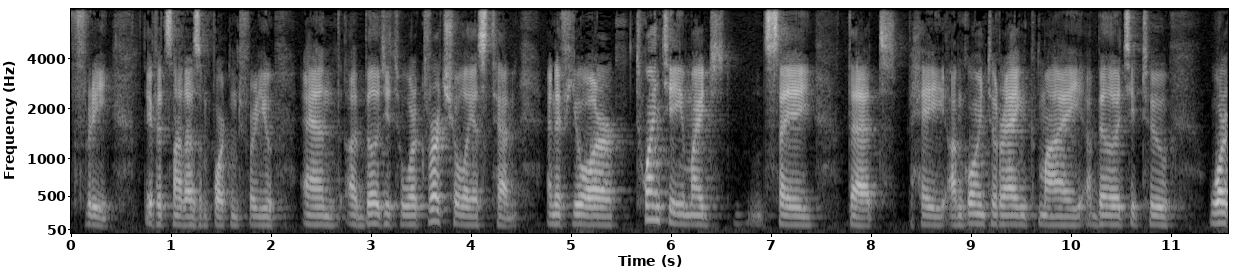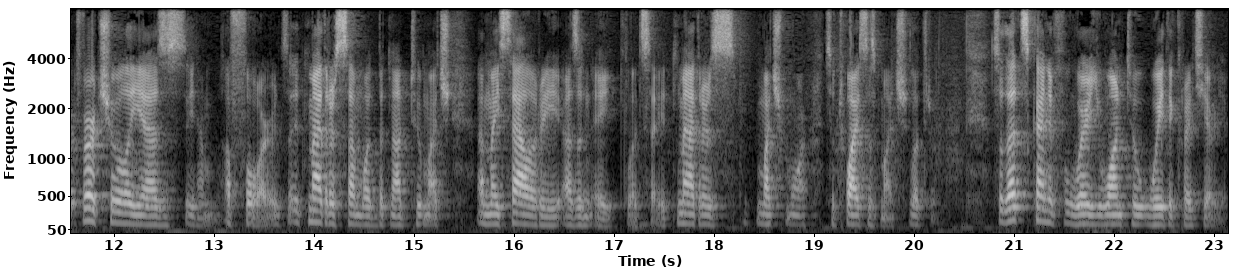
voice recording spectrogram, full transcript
three if it's not as important for you, and ability to work virtually as 10. And if you're 20, you might say that, hey, I'm going to rank my ability to work virtually as you know a four. It, it, matters somewhat, but not too much. And my salary as an eight, let's say, it matters much more, so twice as much, literally. So that's kind of where you want to weigh the criteria.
